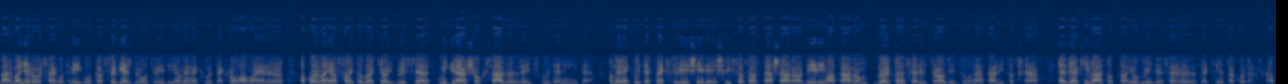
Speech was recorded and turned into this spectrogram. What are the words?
bár Magyarországot régóta szöges drót védi a menekültek rohama elől, a kormány azt hajtogatja, hogy Brüsszel migránsok százezreit küldeni ide. A menekültek megszűrésére és visszatartására a déli határon börtönszerű tranzitzónát állított fel. Ezzel kiváltotta a jogvédő szervezetek tiltakozását.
